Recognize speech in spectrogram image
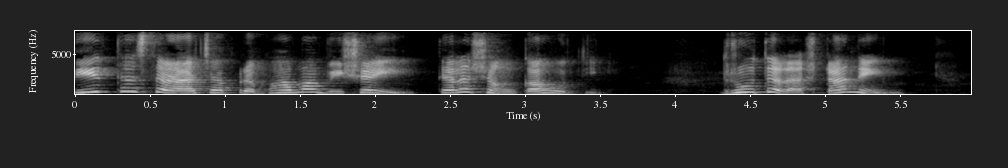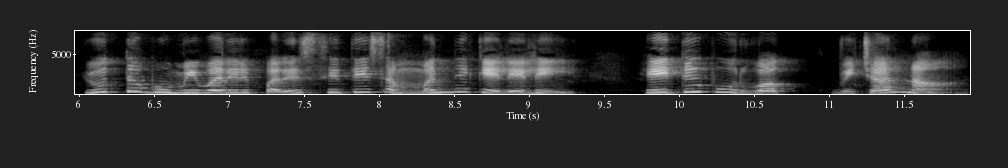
तीर्थस्थळाच्या प्रभावाविषयी त्याला शंका होती. धृतराष्ट्राने युद्धभूमीवरील परिस्थिती संबंधी केलेली हेतुपूर्वक विचारणा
